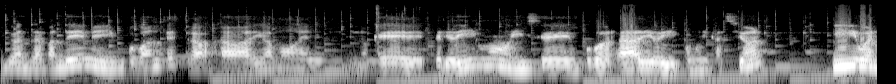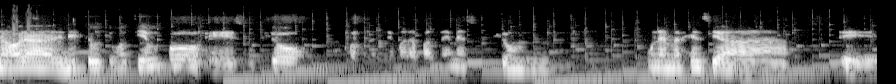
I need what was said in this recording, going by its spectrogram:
Durante la pandemia y un poco antes trabajaba, digamos, en, lo que es periodismo, hice un poco de radio y comunicación. Y bueno, ahora en este último tiempo eh, surgió la pandemia surgió una emergencia eh,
